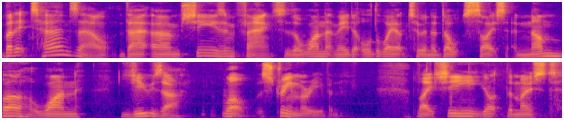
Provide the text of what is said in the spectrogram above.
But it turns out that um, she is, in fact, the one that made it all the way up to an adult site's number one user. Well, streamer, even. Like, she got the most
